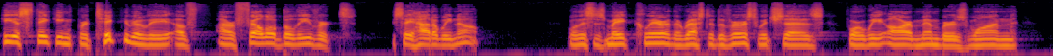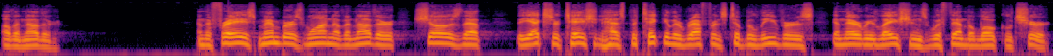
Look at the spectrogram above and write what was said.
he is thinking particularly of our fellow believers. You say, how do we know? Well, this is made clear in the rest of the verse, which says, For we are members one of another. And the phrase members one of another shows that the exhortation has particular reference to believers in their relations within the local church.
